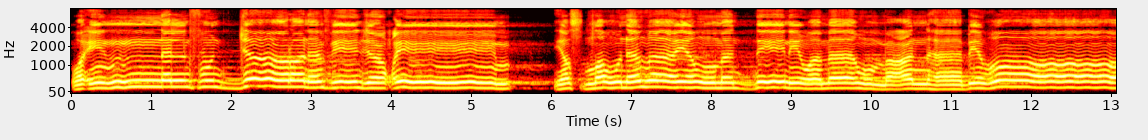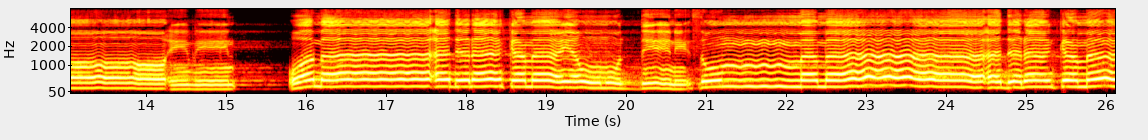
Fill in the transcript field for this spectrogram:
وان الفجار لفي جحيم يصلونها يوم الدين وما هم عنها بغائبين. وما أدراك ما يوم الدين ثم ما أدراك ما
